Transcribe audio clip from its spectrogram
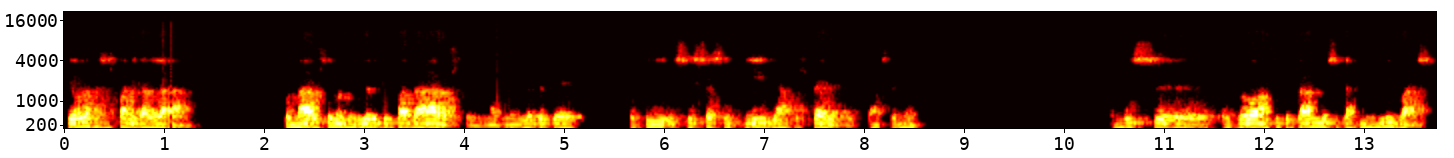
Και όλα θα σας πάνε καλά. Τον άρρωστο να τον βλέπετε πάντα άρρωστο. Να τον βλέπετε ότι εσείς είσαστε εκεί για να προσφέρετε στον ασθενή. Εμείς ε, εδώ αυτό το κάνουμε σε καθημερινή βάση.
